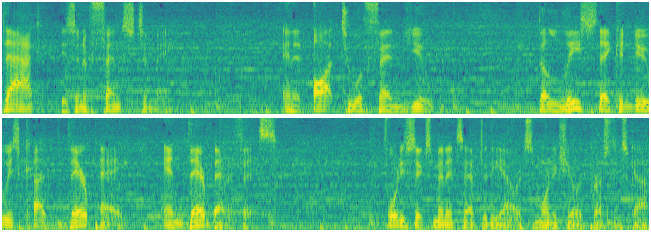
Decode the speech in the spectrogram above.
That is an offense to me, and it ought to offend you. The least they can do is cut their pay and their benefits. 46 minutes after the hour. It's the morning show with Preston Scott.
